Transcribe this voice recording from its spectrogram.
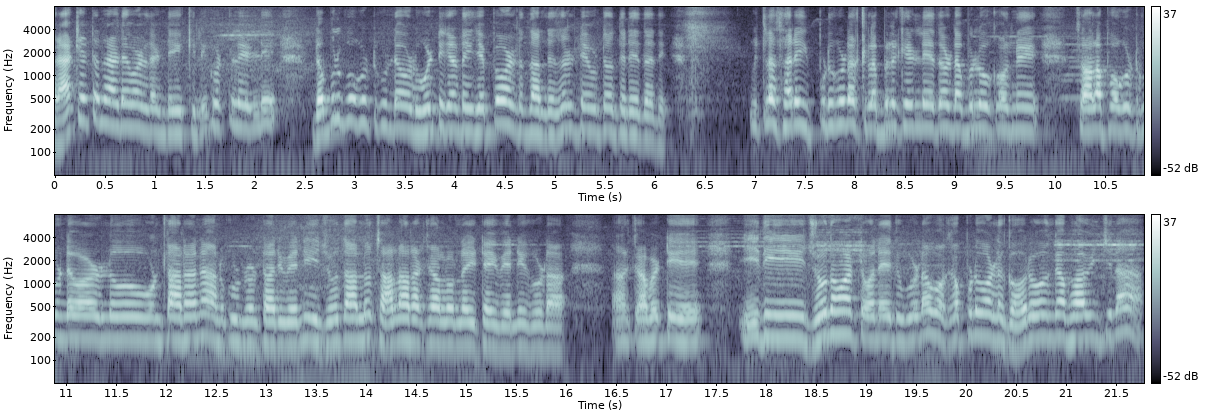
బ్రాకెట్ అని ఆడేవాళ్ళండి. కిలికొట్టలు వెళ్ళి డబ్బులు పోగొట్టుకునేవాడు ఒంటి గంటకి చెప్పేవాళ్ళు దాని రిజల్ట్ ఏమిటో తెలియదు అది. ఇట్లా సరే ఇప్పుడు కూడా క్లబ్లకి వెళ్ళి ఏదో డబ్బులు కొన్ని చాలా పోగొట్టుకునే వాళ్ళు ఉంటారని అనుకుంటుంటారు ఇవన్నీ. ఈ జూదాల్లో చాలా రకాలు ఉన్నాయి ఇవన్నీ కూడా. కాబట్టి ఇది జూదమాటం అనేది కూడా ఒకప్పుడు వాళ్ళు గౌరవంగా భావించిన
